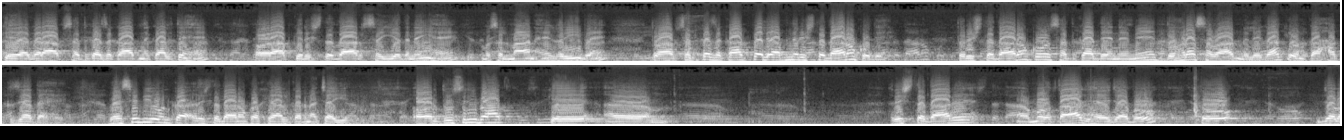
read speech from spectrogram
کہ اگر آپ صدقہ زکوٰۃ نکالتے ہیں اور آپ کے رشتہ دار سید نہیں ہیں، مسلمان ہیں، غریب ہیں، تو آپ صدقہ زکوٰۃ پہلے اپنے رشتہ داروں کو دیں۔ تو رشتہ داروں کو صدقہ دینے میں دوہرا ثواب ملے گا کہ ان کا حق زیادہ ہے۔ ویسے بھی ان کا رشتہ داروں کا خیال کرنا چاہیے۔ اور دوسری بات کہ رشتہ دار محتاج ہے جب وہ، تو جب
